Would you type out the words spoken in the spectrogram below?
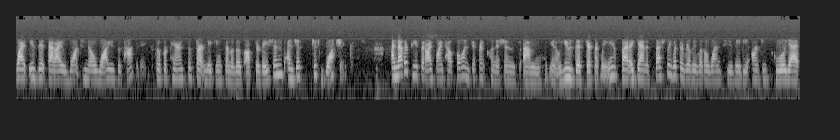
what is it that I want to know? Why is this happening? So for parents to start making some of those observations and just, just watching Another piece that I find helpful, and different clinicians, um, you know, use this differently. But again, especially with the really little ones who maybe aren't in school yet,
